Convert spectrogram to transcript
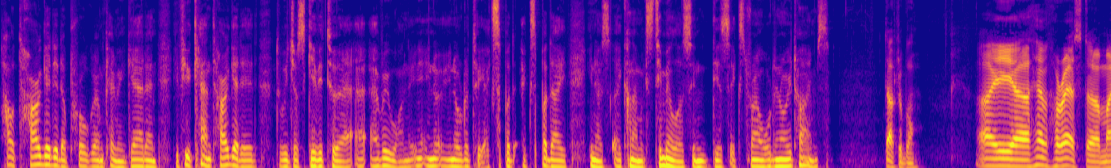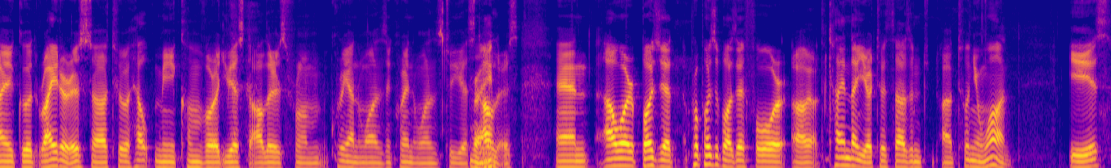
how targeted a program can we get? And if you can't target it, do we just give it to uh, everyone in, in, in order to exped, expedite, you know, s- economic stimulus in these extraordinary times? Dr. Bong. I uh, have harassed uh, my good writers uh, to help me convert US dollars from Korean ones and Korean ones to US Right. dollars. And our budget, proposed budget for uh, the calendar year 2021 is,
